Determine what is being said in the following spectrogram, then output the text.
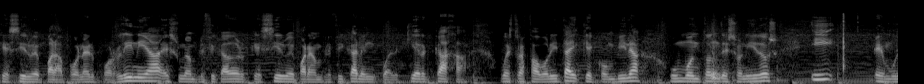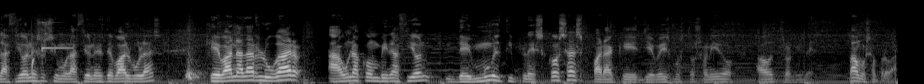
que sirve para poner por línea, es un amplificador que sirve para amplificar en cualquier caja vuestra favorita y que combina un montón de sonidos y emulaciones o simulaciones de válvulas que van a dar lugar a una combinación de múltiples cosas para que llevéis vuestro sonido a otro nivel. Vamos a probar.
